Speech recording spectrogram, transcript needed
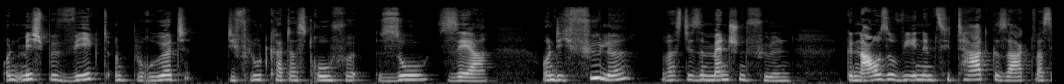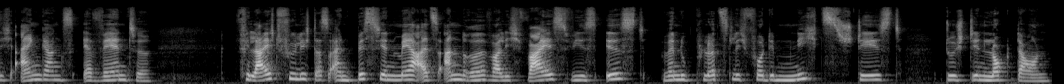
und mich bewegt und berührt die Flutkatastrophe so sehr. Und ich fühle, was diese Menschen fühlen, genauso wie in dem Zitat gesagt, was ich eingangs erwähnte. Vielleicht fühle ich das ein bisschen mehr als andere, weil ich weiß, wie es ist, wenn du plötzlich vor dem Nichts stehst durch den Lockdown.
